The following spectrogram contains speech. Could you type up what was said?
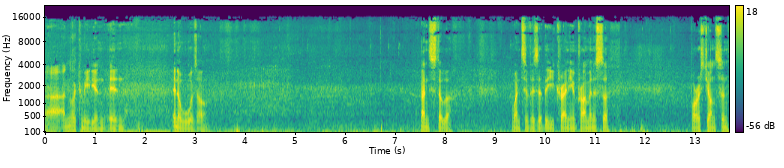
uh, another comedian in in a war zone. Ben Stiller went to visit the Ukrainian Prime Minister, Boris Johnson,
